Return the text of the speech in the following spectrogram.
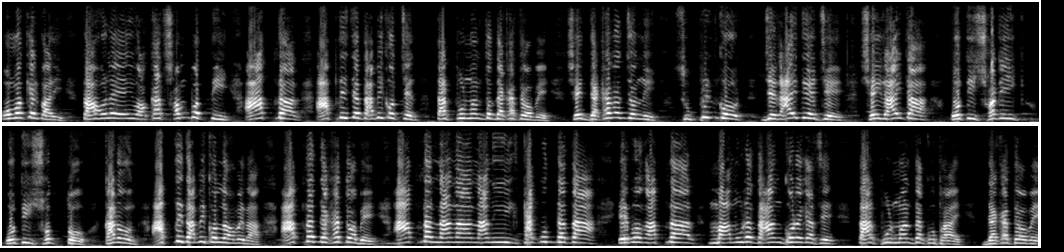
অমকের বাড়ি। তাহলে এই অকাজ সম্পত্তি আপনার, আপনি যে দাবি করছেন, তার প্রমাণ তো দেখাতে হবে। সেই দেখানোর জন্যই সুপ্রিম কোর্ট যে রায় দিয়েছে, সেই রায়টা অতি সঠিক, অতি সত্য। কারণ আপনি দাবি করলে হবে না, আপনার দেখাতে হবে। আপনার নানা, নানি ঠাকুর দাদা এবং আপনার মামুরা দান করে গেছে তার প্রমাণটা কোথায়? দেখাতে হবে।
